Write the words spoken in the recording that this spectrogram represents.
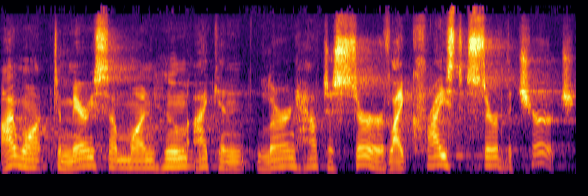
I want to marry someone whom I can learn how to serve like Christ served the church.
